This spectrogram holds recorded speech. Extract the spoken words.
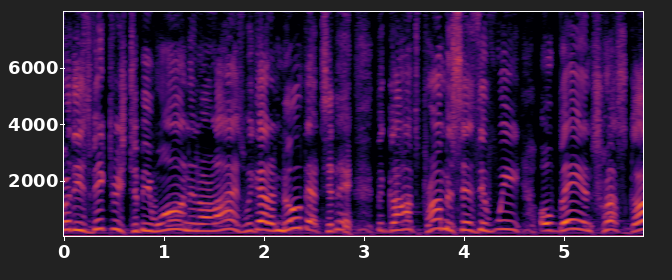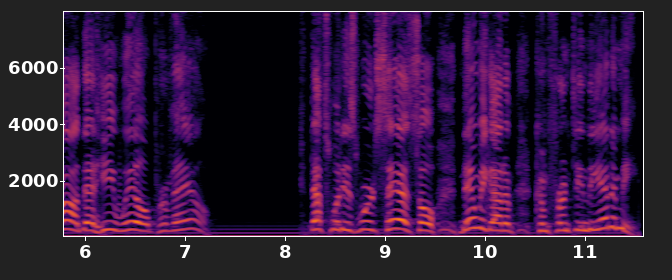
for these victories to be won in our lives. We got to know that today. That God's promise says if we obey and trust God, that He will prevail. That's what His Word says. So then we got to confronting the enemy.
